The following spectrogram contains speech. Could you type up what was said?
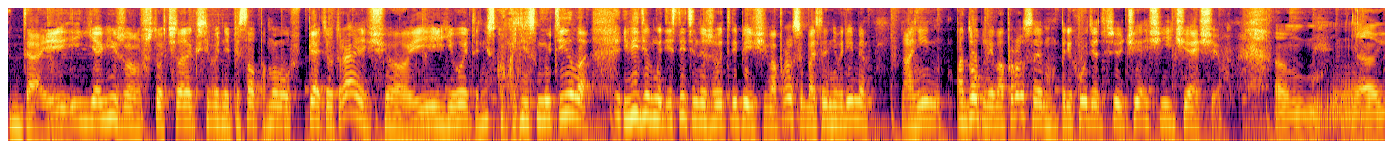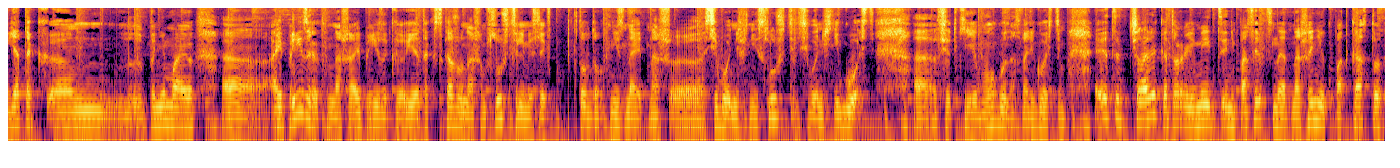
Да, и я вижу, что человек сегодня писал, по-моему, в 5 утра еще, и его это нисколько не смутило. И, видимо, действительно животрепещущие вопросы в последнее время, они, подобные вопросы, приходят все чаще и чаще. Эм, э, я так эм, понимаю, э, айпризрак, наш айпризрак, я так скажу нашим слушателям, если кто вдруг не знает, наш э, сегодняшний слушатель, сегодняшний гость, все-таки я могу назвать гостем, это человек, который имеет непосредственное отношение к подкасту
